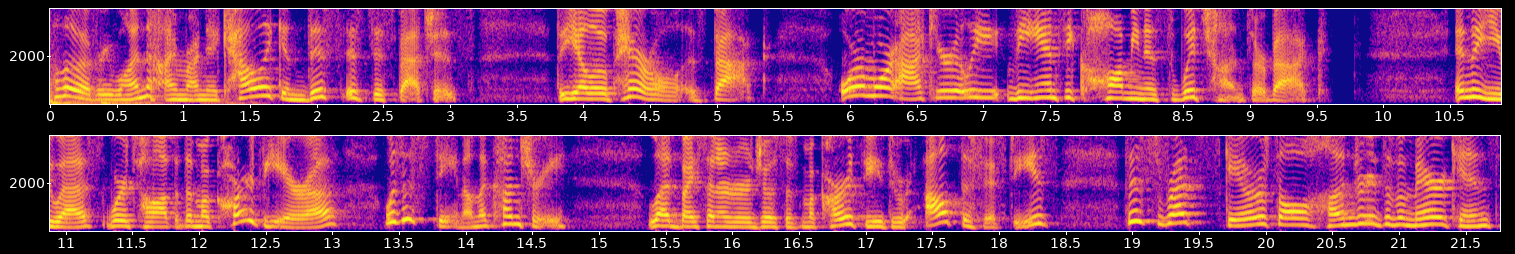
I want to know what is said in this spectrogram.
Hello, everyone. I'm Rania Khalek, and this is Dispatches. The Yellow Peril is back. Or more accurately, the anti communist witch hunts are back. In the US, we're taught that the McCarthy era was a stain on the country. Led by Senator Joseph McCarthy throughout the 50s, this Red Scare saw hundreds of Americans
